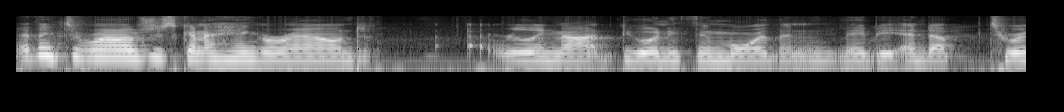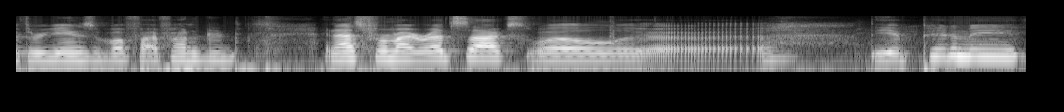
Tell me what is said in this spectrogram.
I think Toronto's just going to hang around, really not do anything more than maybe end up two or three games above 500. And as for my Red Sox, well, uh, the epitome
